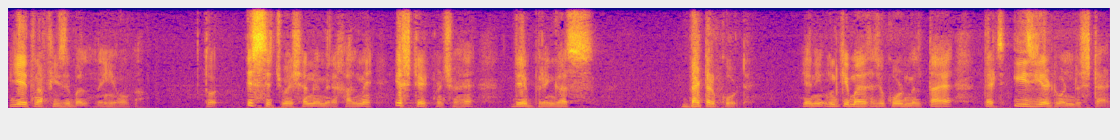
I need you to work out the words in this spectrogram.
یہ اتنا فیزیبل نہیں ہوگا۔ تو اس سچویشن میں میرے خیال میں اس اسٹیٹمنٹ جو ہیں دے برنگس بیٹر کوڈ یعنی ان کی مدد سے جو کوڈ ملتا ہے دیٹس ایزیئر ٹو انڈرسٹینڈ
